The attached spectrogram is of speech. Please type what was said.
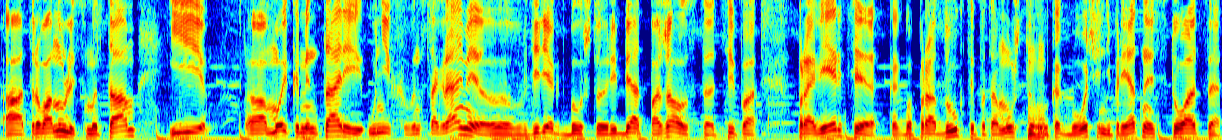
а, траванулись мы там, и а, мой комментарий у них в Инстаграме, э, в Директ был, что, ребят, пожалуйста, типа, проверьте, как бы, продукты, потому что, ну, как бы, очень неприятная ситуация.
